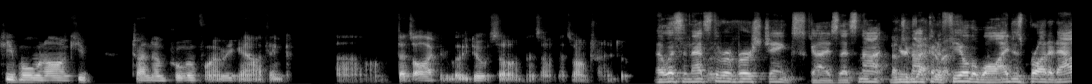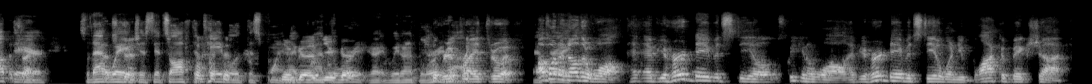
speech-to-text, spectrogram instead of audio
keep moving on, keep trying to improve from every game. I think um, that's all I could really do. So that's that's what I'm trying to do. Now, listen, that's the reverse jinx, guys. That's not that's you're exactly not going right. to feel the wall. I just brought it out that's there. Right. So that that's way, it just it's off the table at this point. you're good. You're good. Worry, right? We don't have to worry. Rip right it. through it. How about right. another wall? Have you heard David Steele? Speaking of wall, have you heard David Steele when you block a big shot?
